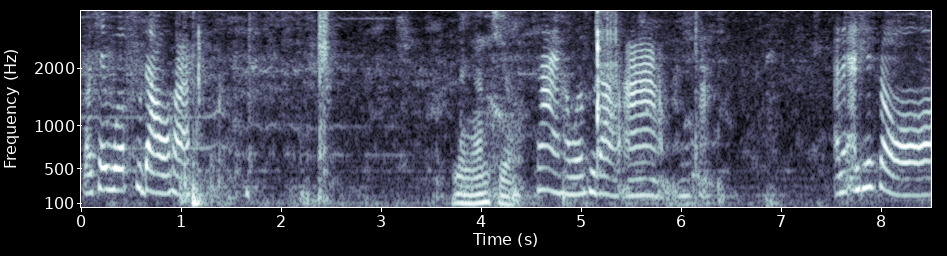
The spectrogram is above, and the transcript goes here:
เราใช้เวิร์บทูเดาค่ะ อย่างนั้นเชียวใช่ค่ะเวิร์บทูเดาอ่าอันนี้ค่ะอันนี้อันที่สอง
